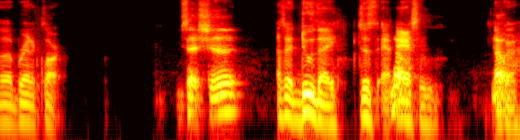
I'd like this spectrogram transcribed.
uh, Brandon Clarke? You said should. I said, do they? Just no. asking. No, okay.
